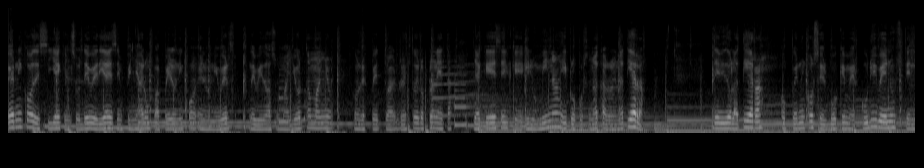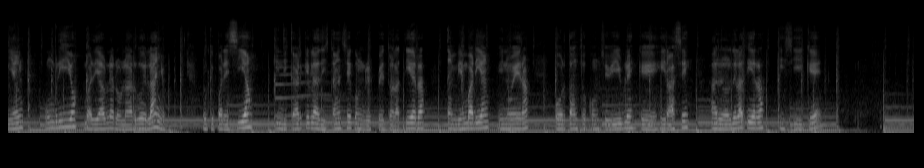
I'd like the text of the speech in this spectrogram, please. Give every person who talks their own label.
Speaker 1: Copérnico decía que el Sol debería desempeñar un papel único en el universo debido a su mayor tamaño con respecto al resto de los planetas, ya que es el que ilumina y proporciona calor en la Tierra. Debido a la Tierra, Copérnico observó que Mercurio y Venus tenían un brillo variable a lo largo del año, lo que parecía indicar que la distancia con respecto a la Tierra también varían y no era por tanto concebible que girase alrededor de la Tierra y sí que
